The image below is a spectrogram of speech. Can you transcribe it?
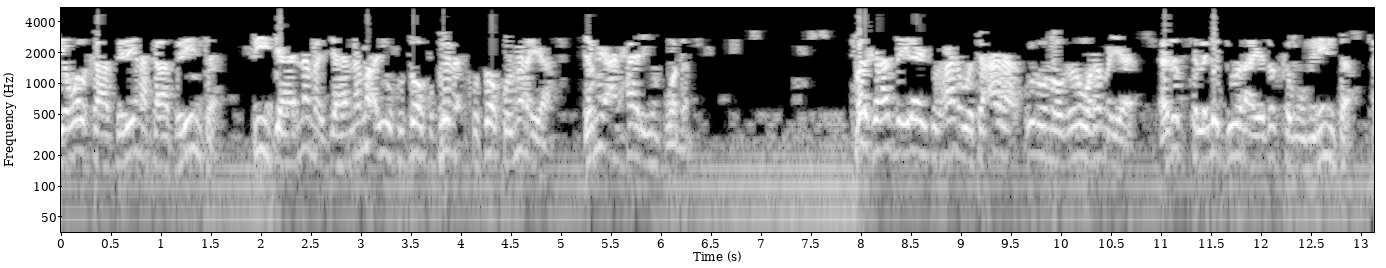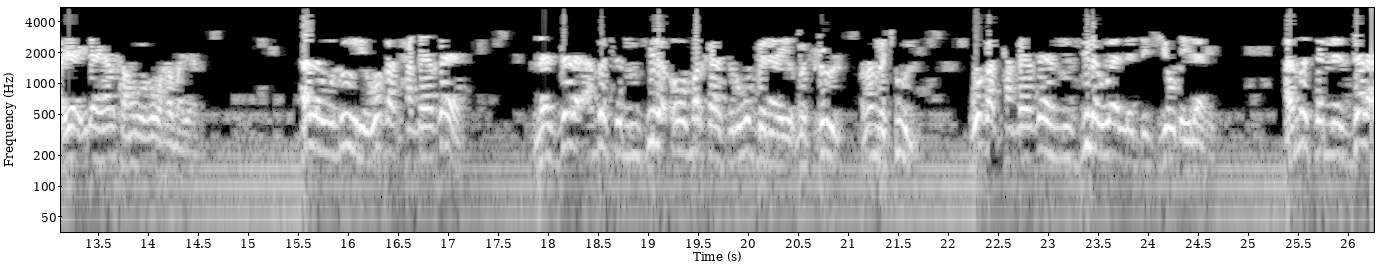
iyo walkaafiriina kaafiriinta fii jahannama jahannamo ayuu ku soo kulminayaa jamiican xaalihiin kuwa dhan marka hadda ilaahay subxaanau watacaala wuxuu noogaga warramayaa adabta laga doonaayo dadka mu'miniinta ayaa ilaahay halkan ugaga warramayaa alla wuxuu yidhi waqad xaqeeqee nazala ambase nuzila oo markaas lagu bineeyo mafcuul ama majhuul waqad xaqeeqee nuzila waa la dejiyow dha ilaahay amase nazala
